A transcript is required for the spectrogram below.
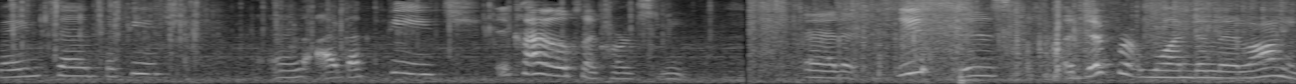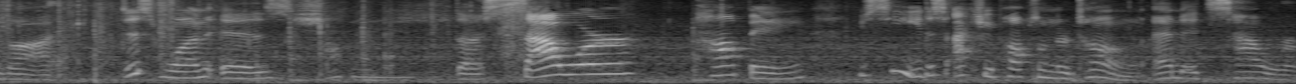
Rain said the peach. And I got the peach. It kind of looks like hearts to me. And this is a different one than Leilani got. This one is the sour popping. You see, this actually pops on their tongue, and it's sour.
